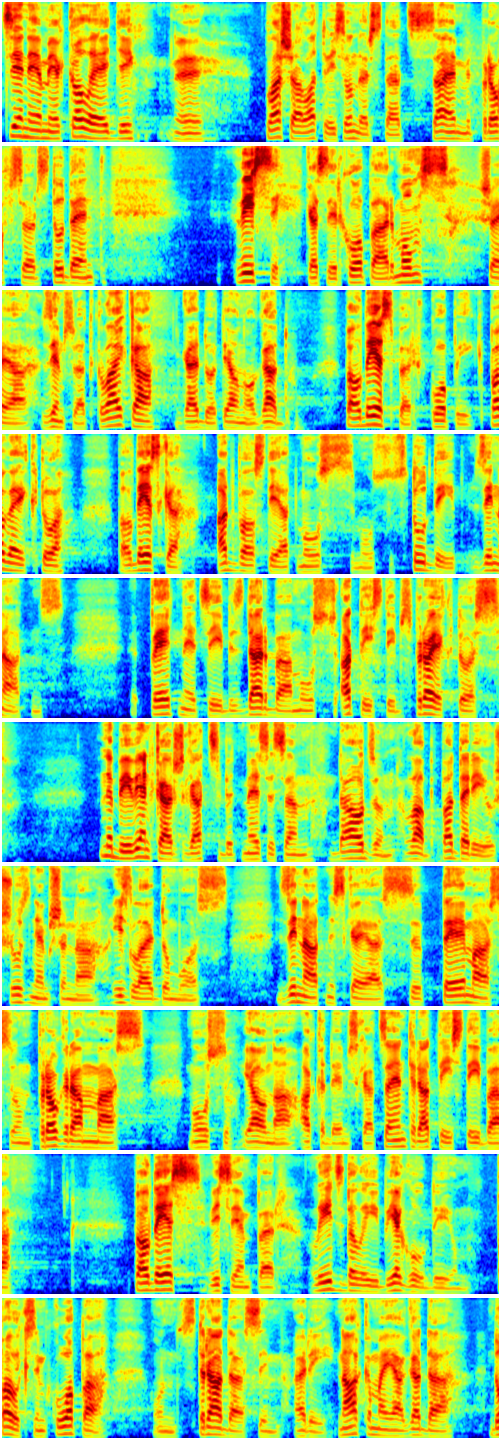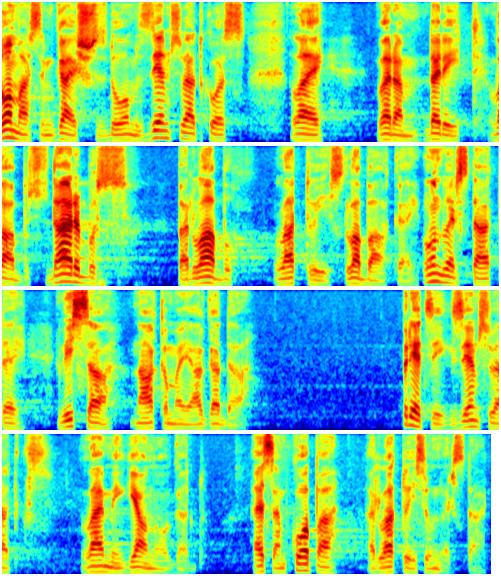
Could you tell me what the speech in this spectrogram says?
Cienījamie kolēģi, e, plašā Latvijas universitātes saimi, profesori, studenti, visi, kas ir kopā ar mums šajā Ziemassvētku laikā, gaidot jauno gadu. Paldies par kopīgi paveikto. Paldies, ka atbalstījāt mūsu, mūsu studiju, zinātnes, pētniecības darbā, mūsu attīstības projektos. Nebija vienkāršs gads, bet mēs esam daudz un labi padarījuši uzņemšanā, izlaidumos, zinātniskajās tēmās un programmās, mūsu jaunā akadēmiskā centra attīstībā. Paldies visiem par līdzdalību, ieguldījumu. Paliksim kopā un strādāsim arī nākamajā gadā. Domāsim gaišas domas Ziemassvētkos, lai varam darīt labus darbus par labu Latvijas labākai universitātei visā nākamajā gadā. Priecīgs Ziemassvētkus, laimīgu jauno gadu! Esam kopā ar Latvijas universitāti!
